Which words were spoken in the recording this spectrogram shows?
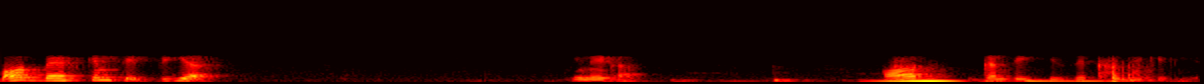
बहुत बेशकीमती बियर पीने का और गंदी चीज़ें खाने के लिए।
